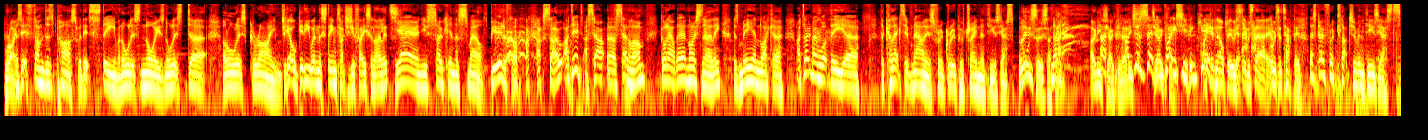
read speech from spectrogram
Right. As it thunders past with its steam and all its noise and all its dirt and all its grime. Do you get all giddy when the steam touches your face and eyelids? Yeah, and you soak in the smell. It's beautiful. so I did. I set up, uh, set an alarm, got out there nice and early. There's me and like a I don't know what the uh, the collective noun is for a group of train enthusiasts. Losers, I No. think. Only joking. I just said joking. embrace your I couldn't help it. It was, it was there. It was a tap in. Let's go for a clutch of enthusiasts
